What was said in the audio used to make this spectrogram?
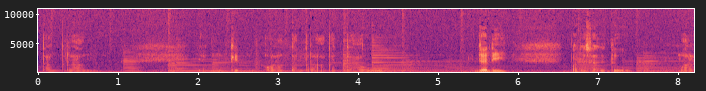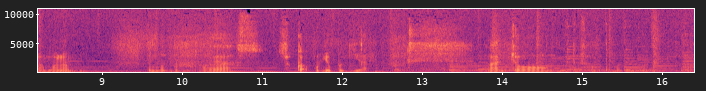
Tangerang yang mungkin orang Tangerang akan tahu. Jadi pada saat itu malam-malam teman-teman saya suka pergi-pergian lancong gitu sama teman-teman. Nah,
